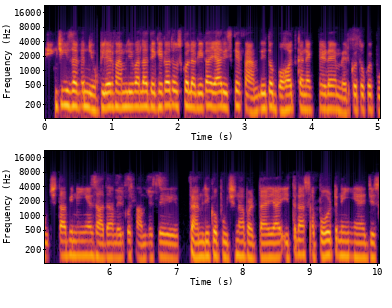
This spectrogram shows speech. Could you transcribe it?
सेम चीज़ अगर न्यूक्लियर फैमिली वाला देखेगा तो उसको लगेगा यार इसके फैमिली तो बहुत कनेक्टेड है। मेरे को तो कोई पूछता भी नहीं है ज़्यादा। मेरे को सामने से फैमिली को पूछना पड़ता है या इतना सपोर्ट नहीं है जिस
